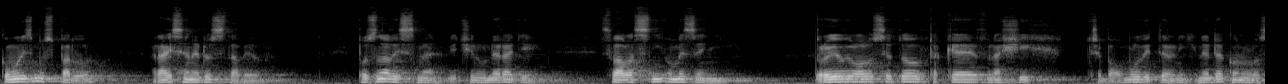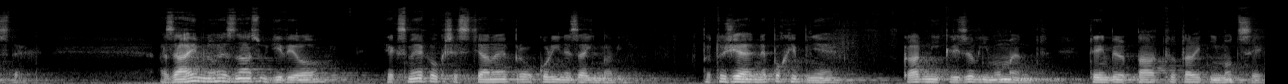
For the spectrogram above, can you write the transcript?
komunismus padl, ráj se nedostavil. Poznali jsme, většinu neradi, svá vlastní omezení. Projevovalo se to také v našich třeba omluvitelných nedokonalostech. A záhy mnohé z nás udivilo, jak jsme jako křesťané pro okolí nezajímaví. Protože nepochybně kladný krizový moment, kterým byl pád totalitní moci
